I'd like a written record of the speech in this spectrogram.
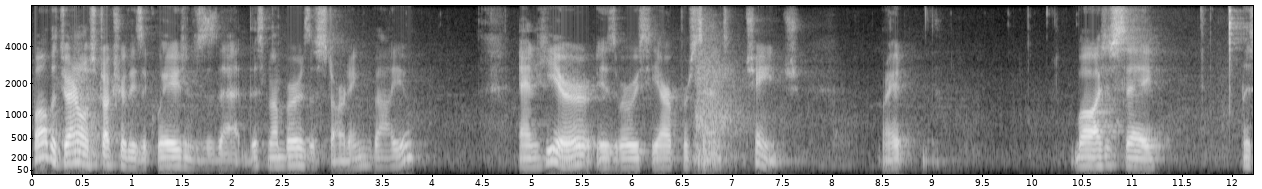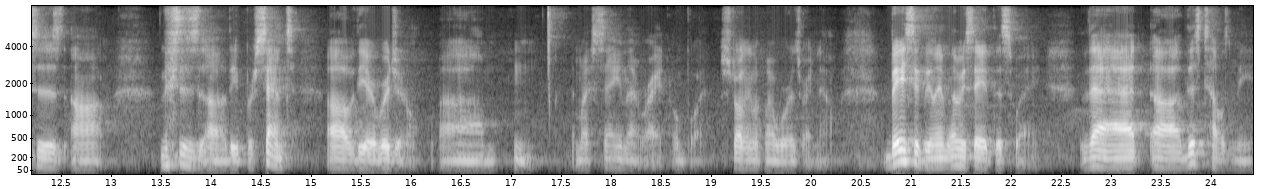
Well, the general structure of these equations is that this number is the starting value, and here is where we see our percent change, right? Well, I should say this is uh, this is uh, the percent of the original. Um, hmm, am I saying that right? Oh boy, struggling with my words right now. Basically, let me, say it this way: that uh, this tells me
